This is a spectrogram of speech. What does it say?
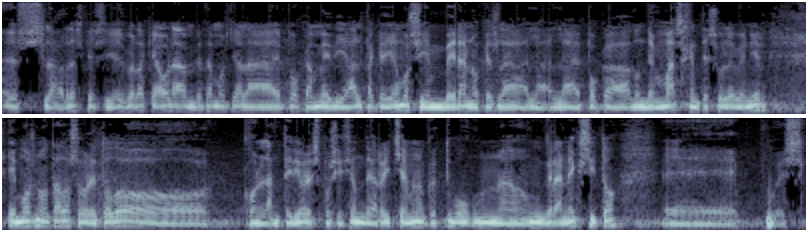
Es, la verdad es que sí, es verdad que ahora empezamos ya la época media alta que digamos y en verano, que es la, la- época donde más gente suele venir, hemos notado sobre todo con la anterior exposición de Richard Mellon, que tuvo una- un gran éxito, eh, pues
